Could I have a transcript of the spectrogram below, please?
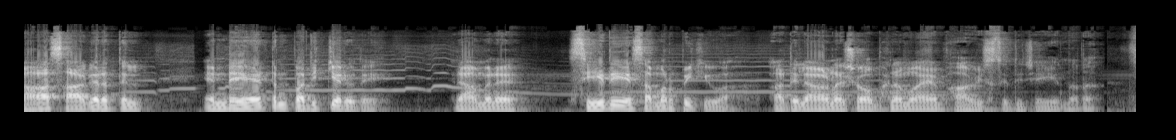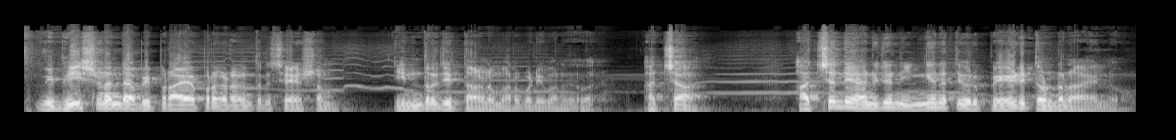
ആ സാഗരത്തിൽ എന്റെ ഏട്ടൻ പതിക്കരുതേ. രാമന് സീതയെ സമർപ്പിക്കുക അതിലാണ് ശോഭനമായ ഭാവി സ്ഥിതി ചെയ്യുന്നത്. വിഭീഷണന്റെ അഭിപ്രായ പ്രകടനത്തിന് ശേഷം ഇന്ദ്രജിത്താണ് മറുപടി പറഞ്ഞത്. അച്ഛാ അച്ഛന്റെ അനുജൻ ഇങ്ങനത്തെ ഒരു പേടിത്തൊണ്ടനായല്ലോ.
